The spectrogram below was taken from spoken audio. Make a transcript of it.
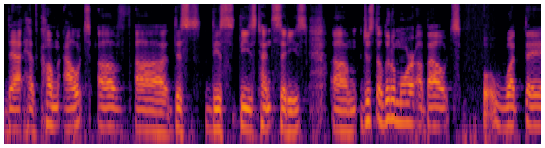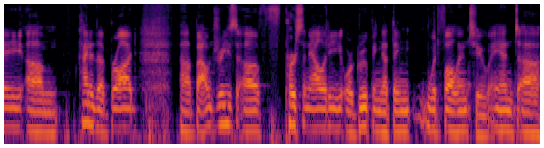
that have come out of uh, this, this, these tent cities. Um, just a little more about what they, um, kind of the broad uh, boundaries of personality or grouping that they would fall into. And uh,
